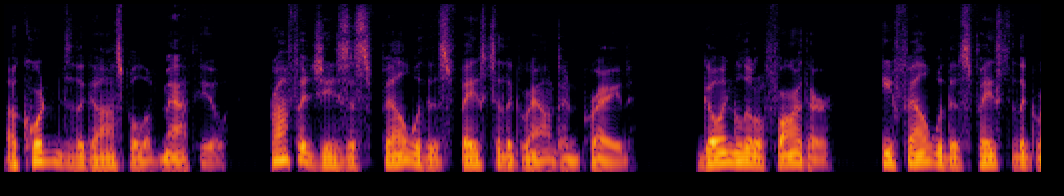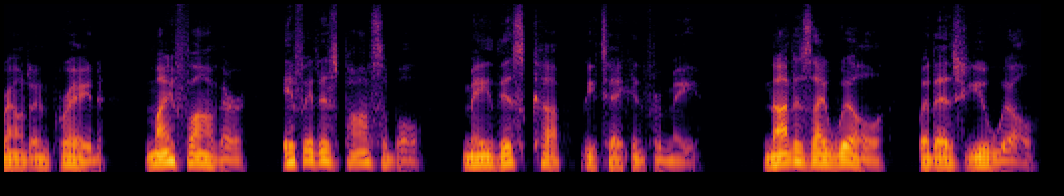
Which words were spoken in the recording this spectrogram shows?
According to the Gospel of Matthew, Prophet Jesus fell with his face to the ground and prayed. Going a little farther, he fell with his face to the ground and prayed, My Father, if it is possible, may this cup be taken from me. Not as I will, but as you will.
